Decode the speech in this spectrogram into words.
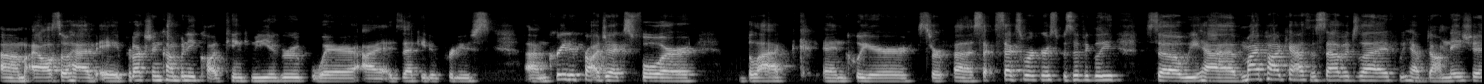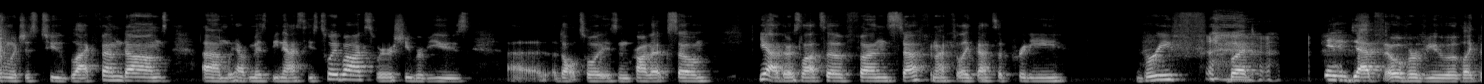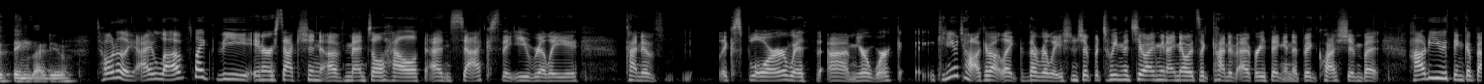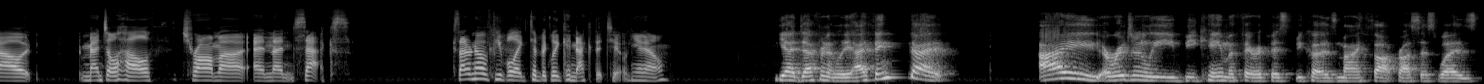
Um, I also have a production company called Kink Media Group where I executive produce um, creative projects for Black and queer uh, sex workers specifically. So we have my podcast, A Savage Life. We have Domination, which is two Black femdoms. Um, we have Ms. B Nasty's Toy Box, where she reviews uh, adult toys and products. So yeah, there's lots of fun stuff, and I feel like that's a pretty brief but in-depth overview of like the things I do. Totally. I love like the intersection of mental health and sex that you really kind of explore with um, your work. Can you talk about like the relationship between the two? I mean, I know it's a kind of everything and a big question, but how do you think about mental health, trauma, and then sex? Because I don't know if people like typically connect the two, you know? Yeah, definitely. I think that I originally became a therapist because my thought process was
